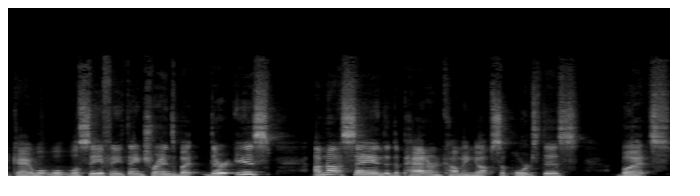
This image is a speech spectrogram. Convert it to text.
Okay, we'll, we'll, we'll see if anything trends, but there is. I'm not saying that the pattern coming up supports this, but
